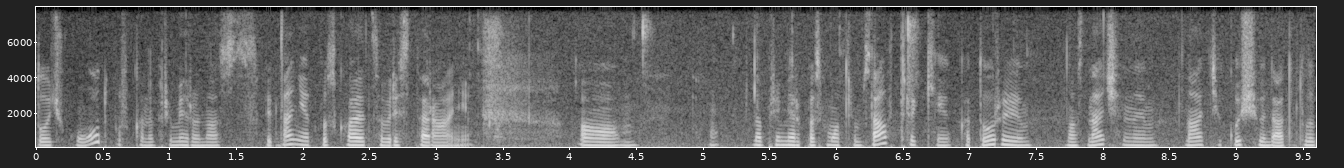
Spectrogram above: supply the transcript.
точку отпуска. Например, у нас питание отпускается в ресторане. Например, посмотрим завтраки, которые назначены на текущую дату,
